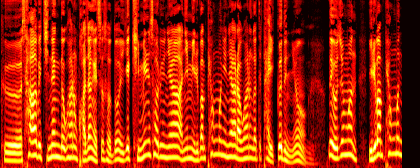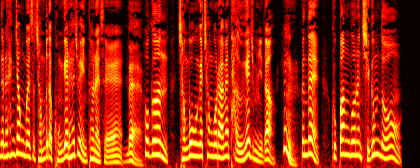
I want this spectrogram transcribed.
그 사업이 진행되고 하는 과정에 있어서도 이게 기밀 서류냐 아니면 일반 평문이냐라고 하는 것들이 다 있거든요. 근데 요즘은 일반 평문들은 행정부에서 전부 다 공개를 해줘요 인터넷에. 네. 혹은 정보 공개 청구를 하면 다 응해줍니다. 음. 근데 국방부는 지금도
